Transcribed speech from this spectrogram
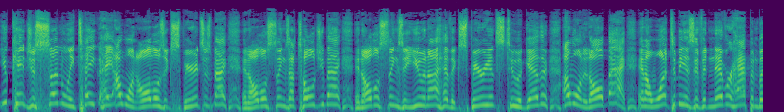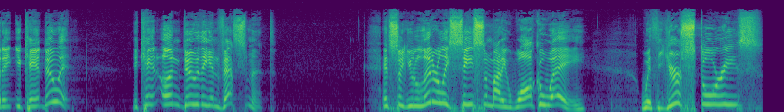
You can't just suddenly take, hey, I want all those experiences back and all those things I told you back and all those things that you and I have experienced together. I want it all back. And I want it to be as if it never happened, but it, you can't do it. You can't undo the investment. And so you literally see somebody walk away with your stories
